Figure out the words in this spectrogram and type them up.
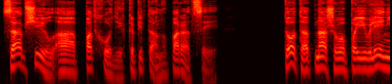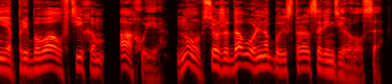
сообщил о подходе к капитану по рации. Тот от нашего появления пребывал в тихом ахуе, но все же довольно быстро сориентировался —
